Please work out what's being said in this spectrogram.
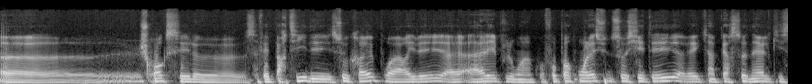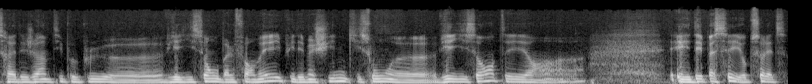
Euh, je crois que c'est le, ça fait partie des secrets pour arriver à, aller plus loin. Il ne faut pas qu'on laisse une société avec un personnel qui serait déjà un petit peu plus euh, vieillissant ou mal formé, et puis des machines qui sont vieillissantes et, et dépassées et obsolètes.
